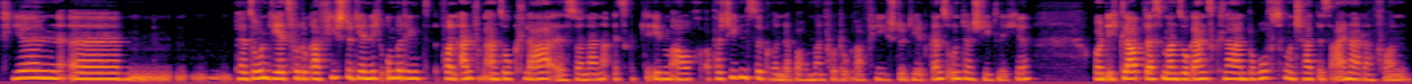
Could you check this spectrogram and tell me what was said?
vielen ähm, Personen, die jetzt Fotografie studieren, nicht unbedingt von Anfang an so klar ist, sondern es gibt eben auch verschiedenste Gründe, warum man Fotografie studiert, ganz unterschiedliche. Und ich glaube, dass man so ganz klar einen Berufswunsch hat, ist einer davon.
